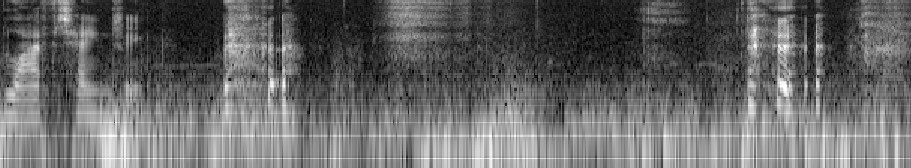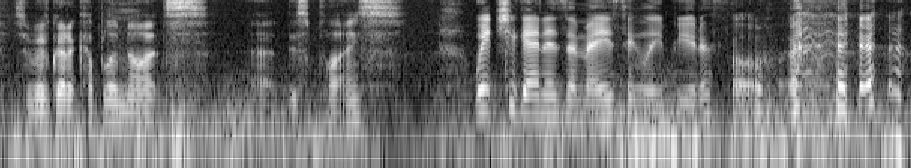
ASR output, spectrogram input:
life changing. So we've got a couple of nights at this place. Which again is amazingly beautiful.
